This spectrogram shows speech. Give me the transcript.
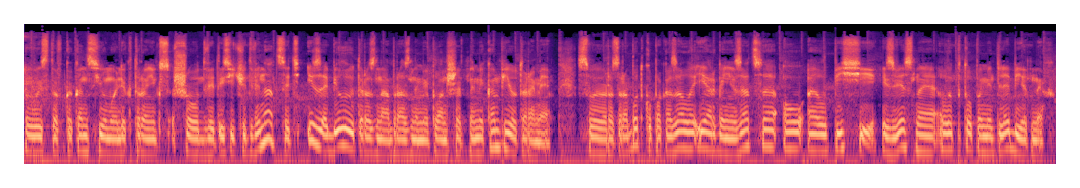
Выставка Consumer Electronics Show 2012 изобилует разнообразными планшетными компьютерами. Свою разработку показала и организация OLPC, известная лэптопами для бедных.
